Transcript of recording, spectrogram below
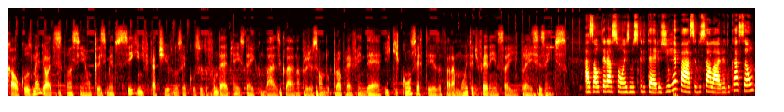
cálculos melhores. Então, assim, é um crescimento significativo nos recursos do Fundeb, isso daí com base, claro, na projeção do próprio FNDE e que com certeza fará muita diferença aí para esses entes. As alterações nos critérios de repasse do salário educação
